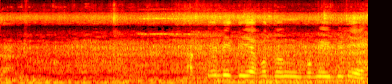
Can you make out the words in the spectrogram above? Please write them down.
Yan. Actually, di ako doon bumibili eh.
